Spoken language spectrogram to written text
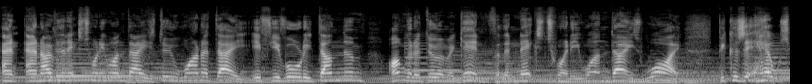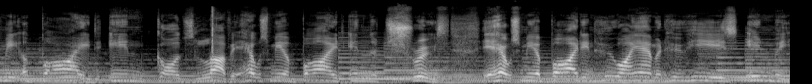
And, and over the next 21 days do one a day. If you've already done them I'm going to do them again for the next 21 days. Why? Because it helps me abide in God's love. It helps me abide in the truth. It helps me abide in who I am and who he is in me.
